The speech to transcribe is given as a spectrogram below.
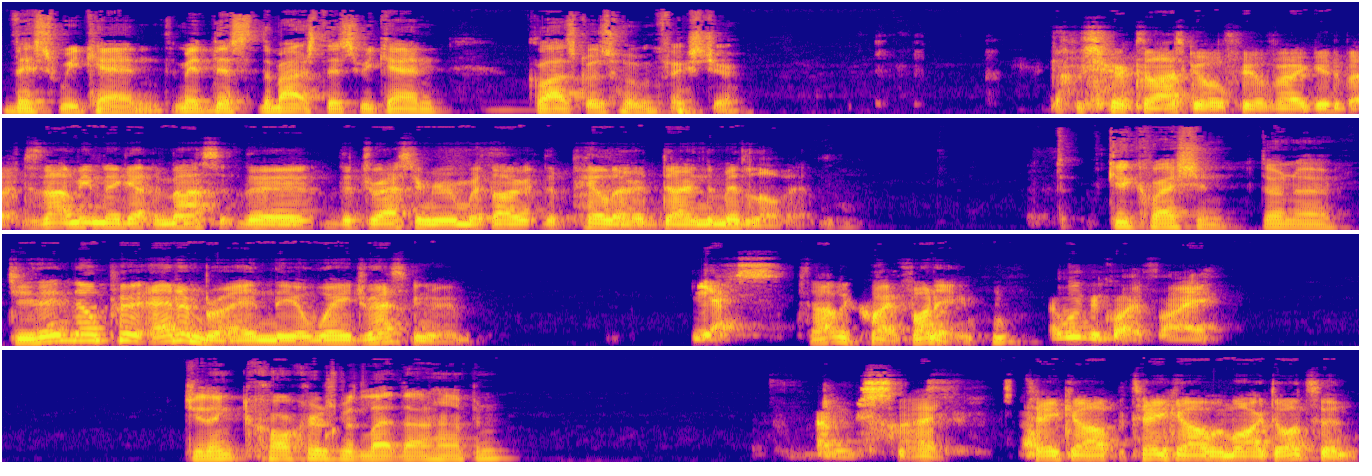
this weekend, made this the match this weekend, Glasgow's home fixture. I'm sure Glasgow will feel very good about it. Does that mean they get the mass the the dressing room without the pillar down the middle of it? Good question. Don't know. Do you think they'll put Edinburgh in the away dressing room? Yes. That'd be quite funny. That would be quite funny. Do you think Cockers would let that happen? Um, hey, take up, take out with Mark Dodson.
